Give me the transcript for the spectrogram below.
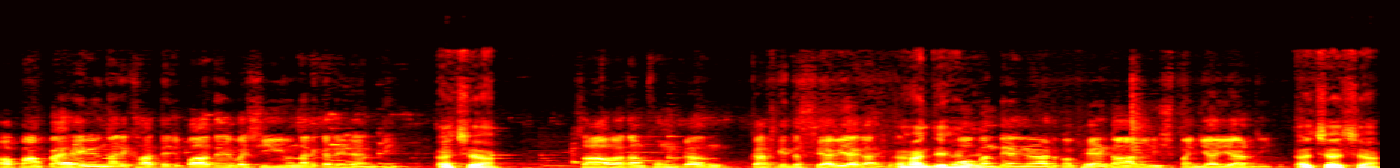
ਆਪਾਂ ਪੈਸੇ ਵੀ ਉਹਨਾਂ ਦੇ ਖਾਤੇ 'ਚ ਪਾਤੇ ਵਛੀ ਉਹਨਾਂ ਦੇ ਘਰੇ ਰਹਿੰਦੀ। ਅੱਛਾ। ਹਿਸਾਬ ਆ ਤੁਹਾਨੂੰ ਫੋਨ ਕਰ- ਕਰਕੇ ਦੱਸਿਆ ਵੀ ਹੈਗਾ ਜੀ। ਹਾਂਜੀ ਉਹ ਹਾਂਜੀ ਬੰਦਿਆਂ ਨੇ ਸਾਡੇ ਕੋਲ ਫੇਰ ਗਾਂ ਲਈ 55000 ਦੀ। ਅੱਛਾ ਅੱਛਾ।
